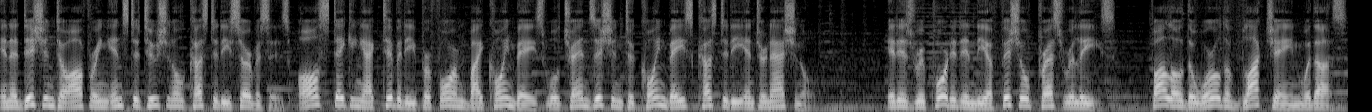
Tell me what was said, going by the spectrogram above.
In addition to offering institutional custody services, all staking activity performed by Coinbase will transition to Coinbase Custody International. It is reported in the official press release. Follow the world of blockchain with us.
